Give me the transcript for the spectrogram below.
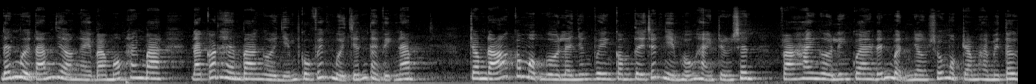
đến 18 giờ ngày 31 tháng 3 đã có thêm 3 người nhiễm COVID-19 tại Việt Nam. Trong đó có một người là nhân viên công ty trách nhiệm hữu hạn Trường Sinh và hai người liên quan đến bệnh nhân số 124.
